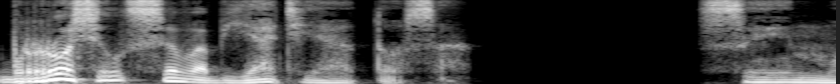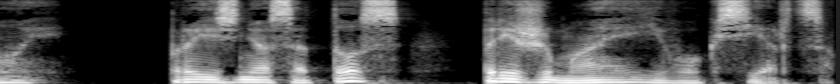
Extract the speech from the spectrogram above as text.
бросился в объятия Атоса. «Сын мой», — произнес Атос, прижимая его к сердцу.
